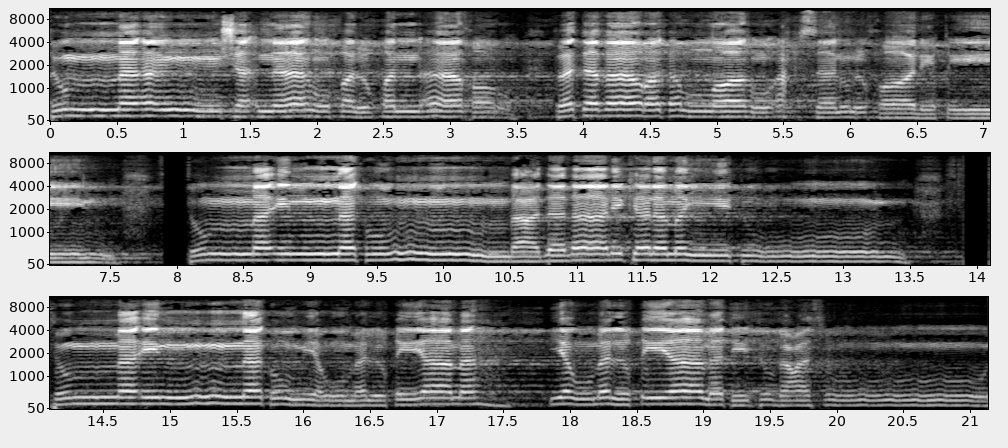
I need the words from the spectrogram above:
ثم أنشأناه خلقا آخر فتبارك الله أحسن الخالقين. ثم إنكم بعد ذلك لميتون. ثم إنكم يوم القيامة يوم القيامة تبعثون.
